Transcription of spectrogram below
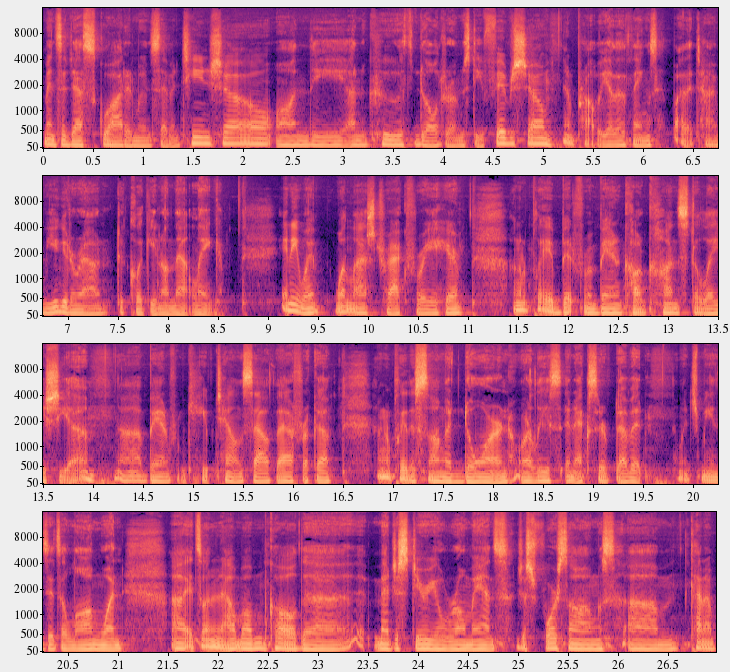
Mensa Death Squad and Moon 17 show, on the Uncouth Doldrums Defib show, and probably other things by the time you get around to clicking on that link. Anyway, one last track for you here. I'm going to play a bit from a band called Constellatia, a band from Cape Town, South Africa. I'm going to play the song Adorn, or at least an excerpt of it, which means it's a long one. Uh, it's on an album called uh, Magisterial Romance, just four songs, um, kind of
